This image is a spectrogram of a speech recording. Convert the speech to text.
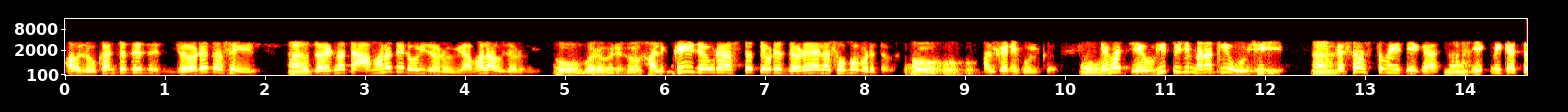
अहो लोकांचं ते जडत असेल. तो जडला तर आम्हाला ते डोई जड होईल आम्हाला अवजड होईल हो बरोबर हो हलकंही जेवढं असतं तेवढं जड यायला सोपं पडतं हो हो हलकं हो. तेव्हा जेवढी तुझी मनातली ओझी. कसं असतं माहितीये का? हां. एकमेकाचं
